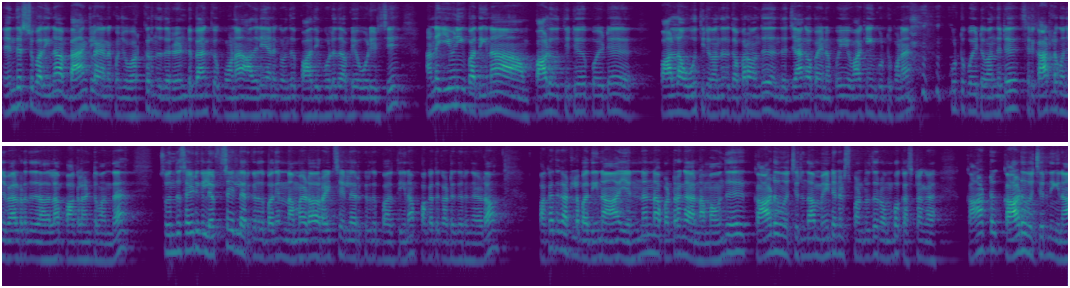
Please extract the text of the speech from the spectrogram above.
எந்திரிச்சிட்டு பார்த்தீங்கன்னா பேங்க்கில் எனக்கு கொஞ்சம் ஒர்க் இருந்தது. ரெண்டு பேங்க்கு போனேன். அதுலேயே எனக்கு வந்து பாதி பொழுது அப்படியே ஓடிடுச்சு. அன்னைக்கு ஈவினிங் பார்த்தீங்கன்னா பால் ஊற்றிட்டு போயிட்டு பால்லாம் ஊற்றிட்டு வந்ததுக்கப்புறம் வந்து இந்த ஜாங்கா பையனை போய் வாக்கிங் கூட்டு போனேன். கூட்டு போயிட்டு வந்துட்டு சரி காட்டில் கொஞ்சம் வேலை இருந்தது. அதெல்லாம் பார்க்கலான்ட்டு வந்தேன். ஸோ இந்த சைடுக்கு லெஃப்ட் சைடில் இருக்கிறது பார்த்தீங்கன்னா நம்ம இடம் ரைட் சைடில் இருக்கிறது பார்த்தீங்கன்னா பக்கத்து காட்டுக்கு இடம். பக்கத்து காட்டில் பார்த்தீங்கன்னா என்னென்ன பண்ணுறாங்க நம்ம வந்து காடும் வச்சுருந்தா மெயின்டெனன்ஸ் பண்ணுறது ரொம்ப கஷ்டங்க. காட்டு காடு வச்சுருந்தீங்கன்னா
